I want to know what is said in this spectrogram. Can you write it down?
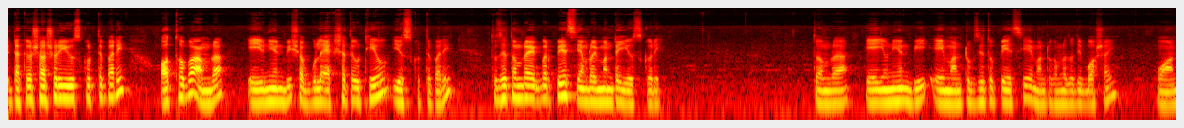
এটাকেও সরাসরি ইউজ করতে পারি, অথবা আমরা এ ইউনিয়ন বি সবগুলো একসাথে উঠিয়েও ইউজ করতে পারি। তো যেহেতু আমরা একবার পেয়েছি, আমরা ওই মানটা ইউজ করি। তো আমরা এ ইউনিয়ন বি এই মানটুক যেহেতু পেয়েছি, এই মানটুক আমরা যদি বসাই one,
